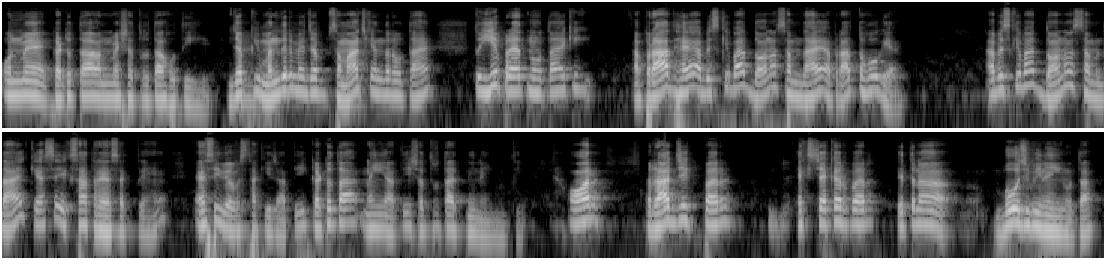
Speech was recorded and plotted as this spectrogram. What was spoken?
उनमें कटुता उनमें शत्रुता होती है। जबकि हम्म। मंदिर में जब समाज के अंदर होता है तो ये प्रयत्न होता है कि अपराध है अब इसके बाद दोनों समुदाय अपराध तो हो गया। अब इसके बाद दोनों समुदाय कैसे एक साथ रह सकते हैं? ऐसी व्यवस्था की जाती कटुता नहीं आती शत्रुता इतनी नहीं होती। और राज्य पर एक्सचेकर पर इतना बोझ भी नहीं होता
